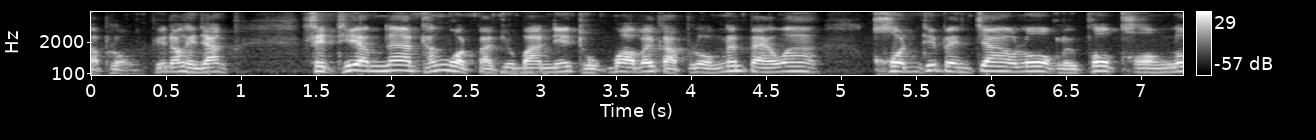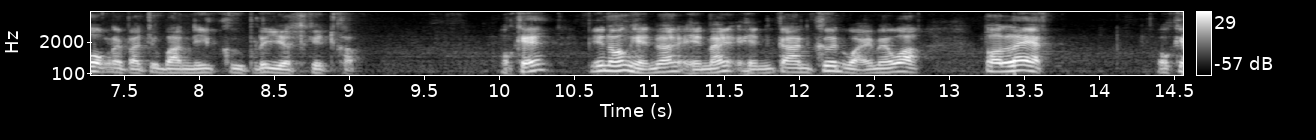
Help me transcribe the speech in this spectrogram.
กับพระองค์พี่น้องเห็นยังสิทธิอำนาจทั้งหมดปัจจุบันนี้ถูกมอบไว้กับพระองค์นั่นแปลว่า คนที่เป็นเจ้าโลกหรือพวกครองโลกในปัจจุบันนี้คือพระเยซูคริสต์ครับโอเค พี่น้องเห็นไหมเห็นไหมเห็นการเคลื่อนไหวไหมว่า ตอนแรกโอเค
